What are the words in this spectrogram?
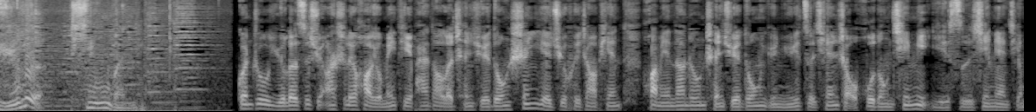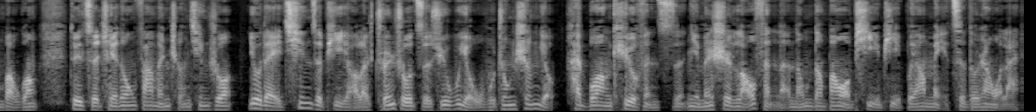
娱乐听闻。关注娱乐资讯，二十六号有媒体拍到了陈学冬深夜聚会照片，画面当中陈学冬与女子牵手互动亲密，疑似新恋情曝光。对此，陈东发文澄清说：“又得亲自辟谣了，纯属子虚乌有，无中生有，还不忘 Q 粉丝，你们是老粉了，能不能帮我辟一辟？不要每次都让我来。”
